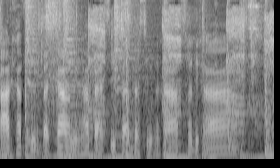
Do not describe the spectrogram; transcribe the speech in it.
อาร์ตครับ 0891584880 นะครับ สวัสดีครับ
